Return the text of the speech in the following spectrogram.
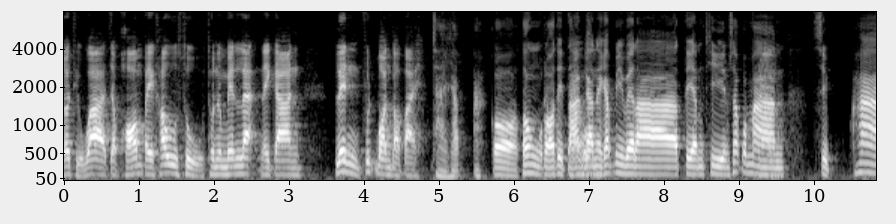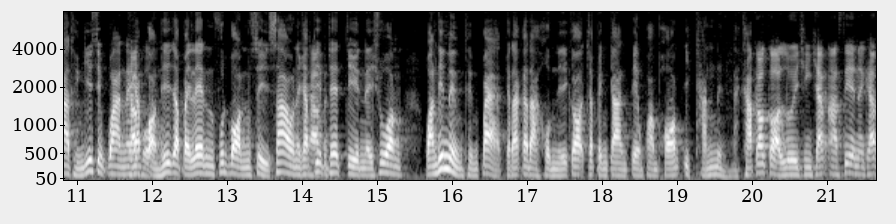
ก็ถือว่าจะพร้อมไปเข้าสู่ทัวร์นาเมนต์และในการ เล่นฟุตบอลต่อไป ใช่ครับอะก็ต้องรอติดตามครับผมกันนะครับ มีเวลาเตรียมทีมสักประมาณ 15ถึง20 วันนะคครัรับบผมก่อนที่จะไปเล่นฟุตบอลสี่เศร้านะครับครับ ที่ประเทศจีนในช่วงวันที่1ถึง8กรกฎาคมนี้ก็จะเป็นการเตรียมความพร้อมอีกครั้งหนึ่งนะครับ ก็ก่อนลุยชิงแชมป์อาเซียนนะครับ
